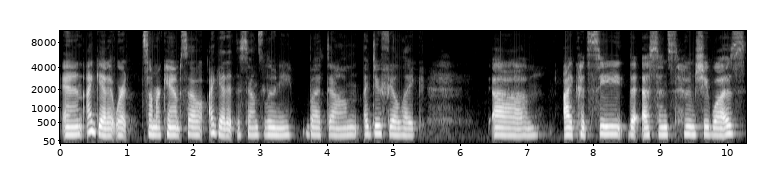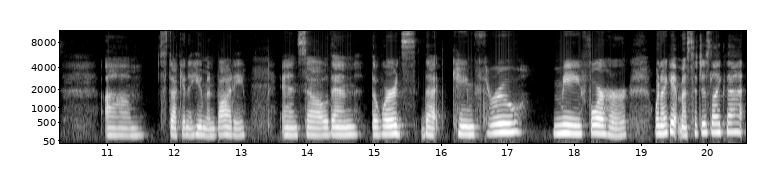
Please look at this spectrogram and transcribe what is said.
And I get it. We're at summer camp, so I get it. This sounds loony, but um, I do feel like um, I could see the essence whom she was um, stuck in a human body. And so then the words that came through me for her, when I get messages like that,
